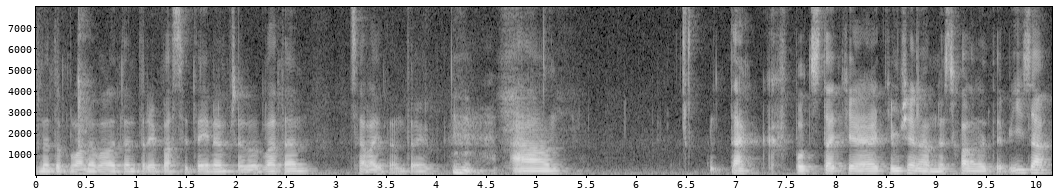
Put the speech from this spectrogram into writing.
Jsme to plánovali ten trip asi týden před odletem, celý ten trip. Mm-hmm. A tak v podstatě tím, že nám neschválili ty víza,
